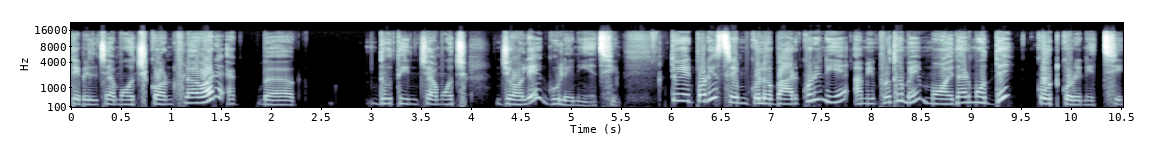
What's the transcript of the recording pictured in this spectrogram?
টেবিল চামচ কর্নফ্লাওয়ার এক দু তিন চামচ জলে গুলে নিয়েছি। তো এরপরে শ্রেমগুলো বার করে নিয়ে আমি প্রথমে ময়দার মধ্যে কোট করে নিচ্ছি।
